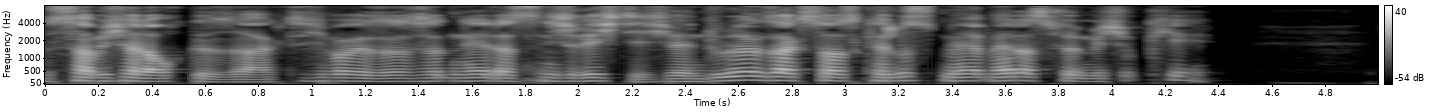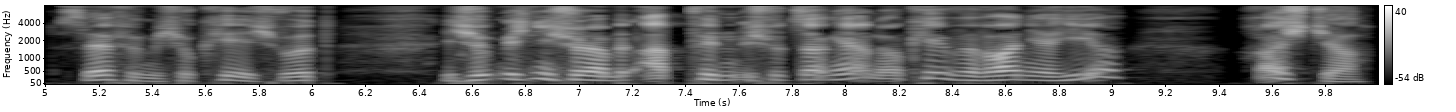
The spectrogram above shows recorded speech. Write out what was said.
Das habe ich halt auch gesagt. Ich habe gesagt, nee, das ist nicht richtig. Wenn du dann sagst, du hast keine Lust mehr, wäre das für mich okay. Das wäre für mich okay. Ich würde ich würd mich nicht schon damit abfinden. Ich würde sagen, ja, okay, wir waren ja hier. Reicht ja.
